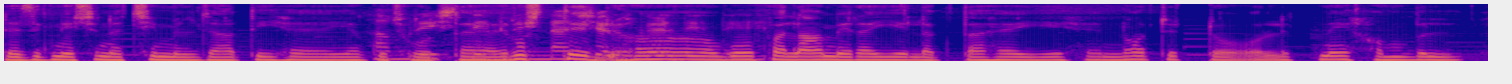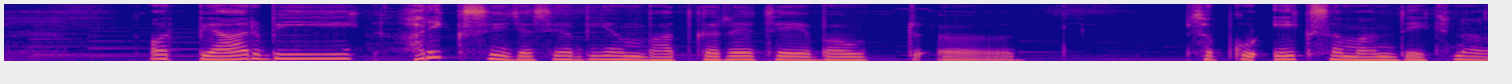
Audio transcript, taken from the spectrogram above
डेजिग्नेशन अच्छी मिल जाती है या कुछ होता है। रिश्ते हाँ वो फला मेरा ये लगता है ये है नॉट एट ऑल इतने हम्बल और प्यार भी हर एक से जैसे अभी हम बात कर रहे थे अबाउट सबको एक समान देखना।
